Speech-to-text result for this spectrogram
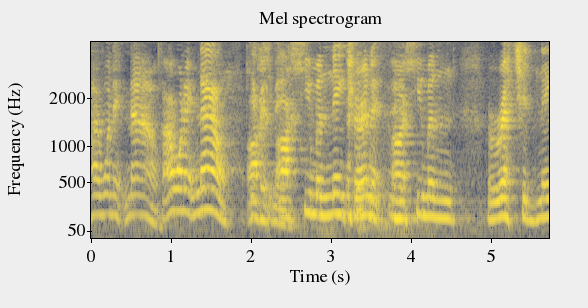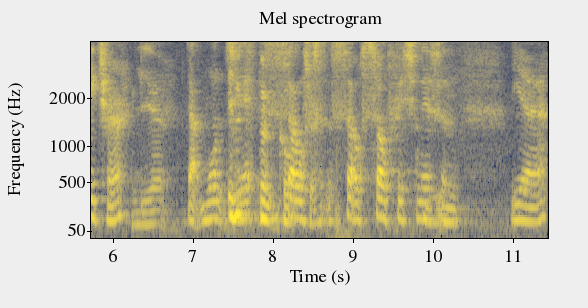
I want it now. I want it now. Give our, it our human nature, innit? Our human wretched nature Yeah. that wants Instant it. Self, self, selfishness and yeah,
